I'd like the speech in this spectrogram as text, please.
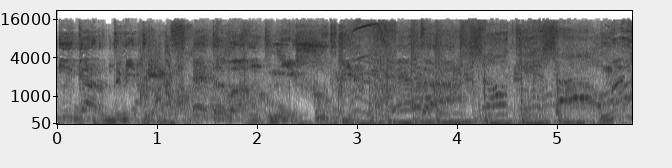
Игорь Дмитриев. Это вам не шутки. Это шутки шоу, на.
